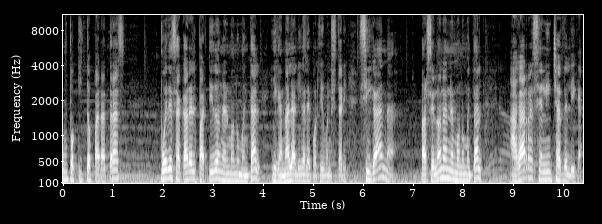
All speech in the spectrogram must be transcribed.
un poquito para atrás puede sacar el partido en el Monumental y ganar la Liga Deportiva Universitaria. Si gana Barcelona en el Monumental, agárrese en hinchas de liga,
